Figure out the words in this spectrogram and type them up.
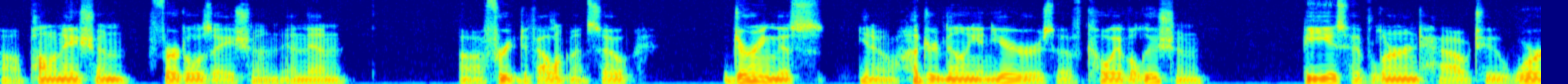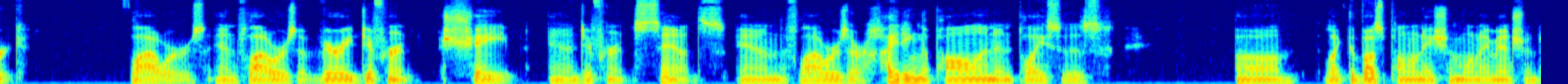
uh, pollination, fertilization, and then uh, fruit development. So during this, you know, 100 million years of coevolution, bees have learned how to work flowers and flowers of very different shape and different scents. And the flowers are hiding the pollen in places um, like the buzz pollination one I mentioned.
